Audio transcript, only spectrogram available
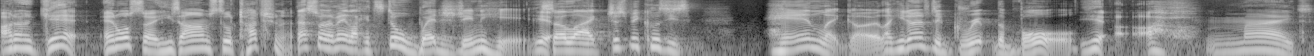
I don't get. And also, his arm's still touching it. That's what I mean. Like it's still wedged in here. Yeah. So like just because his hand let go, like you don't have to grip the ball. yeah. Oh, mate.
